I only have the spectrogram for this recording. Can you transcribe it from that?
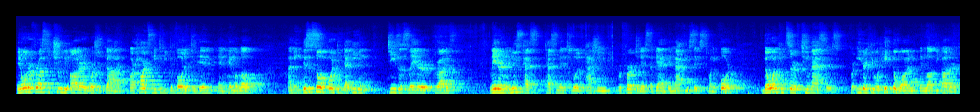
In order for us to truly honor and worship God, our hearts need to be devoted to Him and Him alone. I mean, this is so important that even Jesus later, throughout his, later in the New Testament, would actually refer to this again in Matthew 6 24. No one can serve two masters, for either he will hate the one and love the other,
